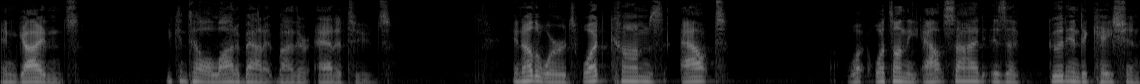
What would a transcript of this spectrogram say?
and guidance. You can tell a lot about it by their attitudes. In other words, what comes out, what, what's on the outside, is a good indication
